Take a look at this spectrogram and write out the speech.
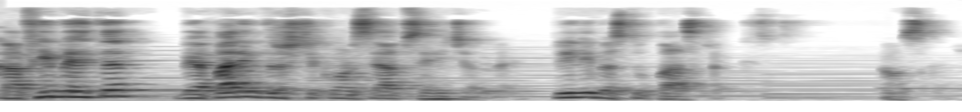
काफ़ी बेहतर, व्यापारिक दृष्टिकोण से आप सही चल रहे हैं। पीली वस्तु पास रखें। नमस्कार।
